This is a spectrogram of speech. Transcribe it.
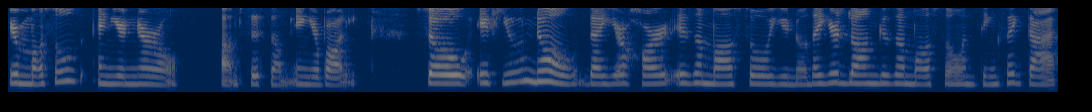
your muscles and your neural um, system in your body. So, if you know that your heart is a muscle, you know that your lung is a muscle, and things like that,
